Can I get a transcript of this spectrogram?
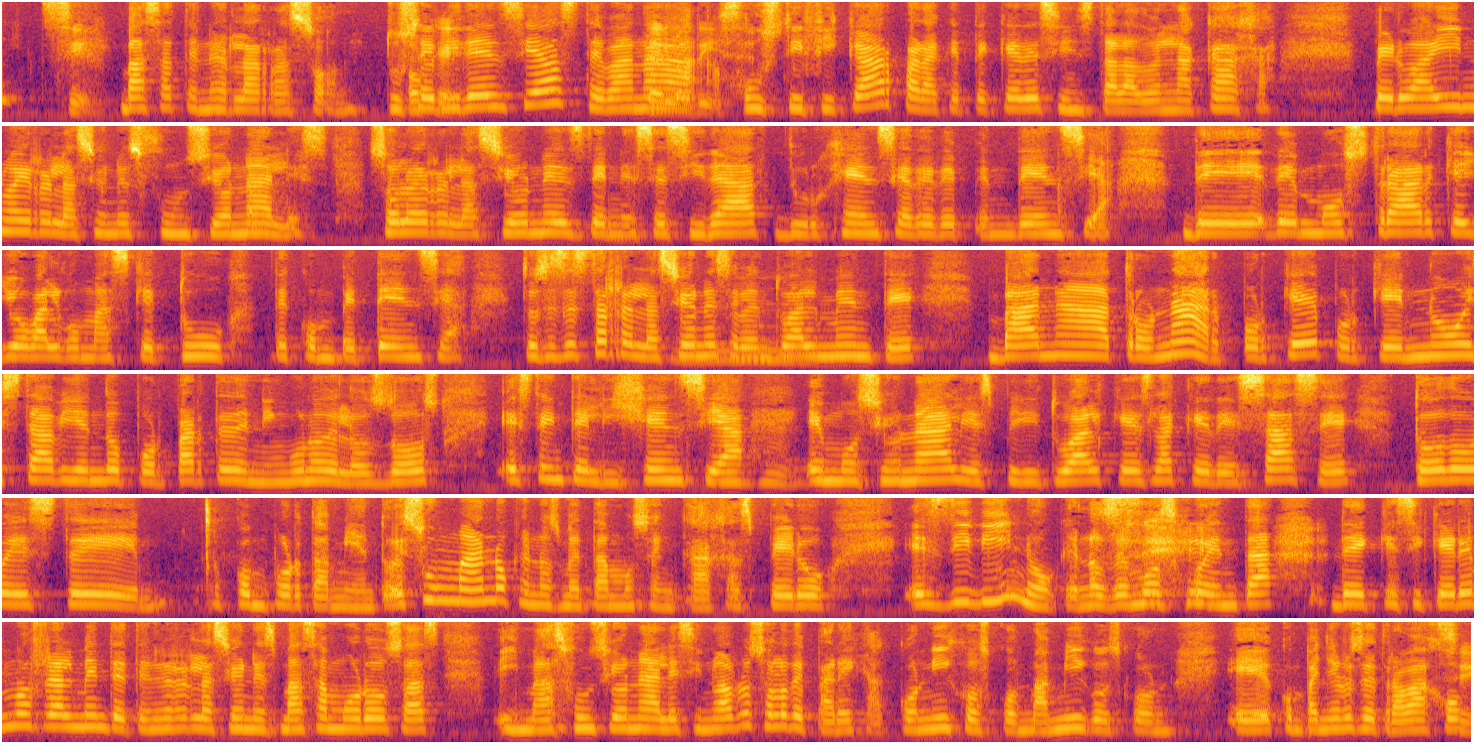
vas a tener la razón. Tus evidencias te van a justificar para que te quedes instalado en la caja. Pero ahí no hay relaciones funcionales, solo hay relaciones de necesidad, de urgencia, de dependencia, de, demostrar que yo valgo más que tú, de competencia. Entonces estas relaciones mm. eventualmente van a tronar. ¿Por qué? Porque no está habiendo por parte de ninguno de los dos esta inteligencia emocional y espiritual que es la que deshace todo este comportamiento. Es humano que nos metamos en cajas, pero es divino que nos demos cuenta de que si queremos realmente tener relaciones más amorosas y más funcionales, y no hablo solo de pareja, con hijos, con amigos, con eh, compañeros de trabajo,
